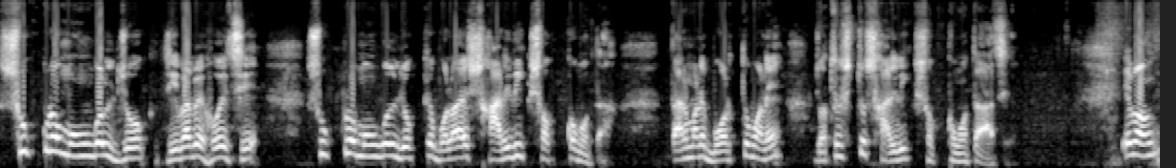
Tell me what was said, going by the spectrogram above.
শুক্র মঙ্গল যোগ যেভাবে হয়েছে, শুক্র মঙ্গল যোগকে বলা হয় শারীরিক সক্ষমতা। তার মানে বর্তমানে যথেষ্ট শারীরিক সক্ষমতা আছে। এবং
